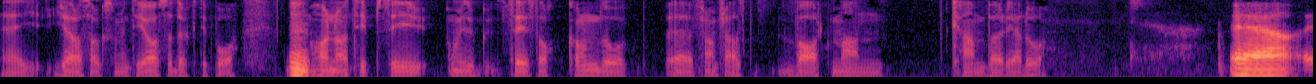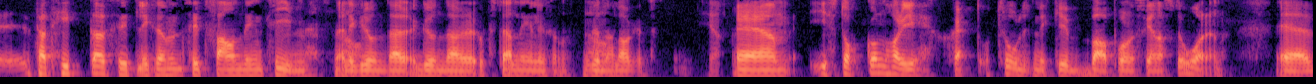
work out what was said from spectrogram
eh, göra saker som inte jag är så duktig på. Mm. Har du några tips i, om vi säger Stockholm då, eh, framförallt vart man kan börja då? Eh, för att hitta sitt, liksom, sitt founding team, ja. eller grundar, grundaruppställningen, liksom, ja. grundarlaget. Ja. Eh, I Stockholm har det skett otroligt mycket bara på de senaste åren. Eh,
